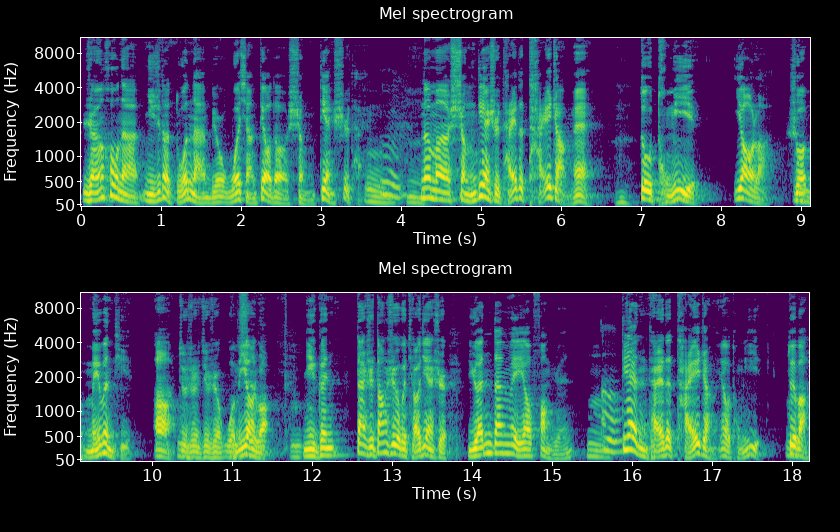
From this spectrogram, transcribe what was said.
然后呢，你知道多难？比如我想调到省电视台。嗯。那么省电视台的台长哎，都同意要了，说没问题。啊，就是就是我们要你，你跟，但是当时有个条件是原单位要放人，嗯，电台的台长要同意，对吧？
